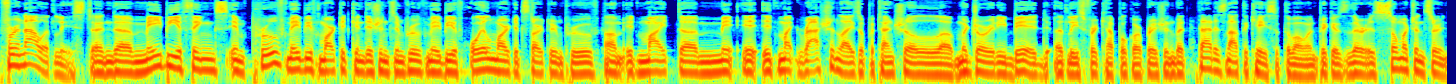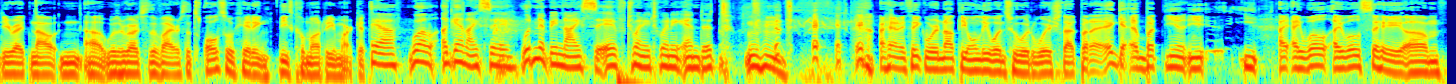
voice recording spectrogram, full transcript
For now, at least. And uh, maybe if things improve, maybe if market conditions improve, maybe if oil markets start to improve, um, it might uh, it, it, might rationalize a potential uh, majority bid, at least for Keppel Corporation. But that is not the case at the moment because there is so much uncertainty right now uh, with regards to the virus that's also hitting these commodity markets. Yeah. Well, again, I say, wouldn't it be nice if 2020 ended? Mm-hmm. and I think we're not the only ones who would wish that. But I, but you know, I, I will I will say, um,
